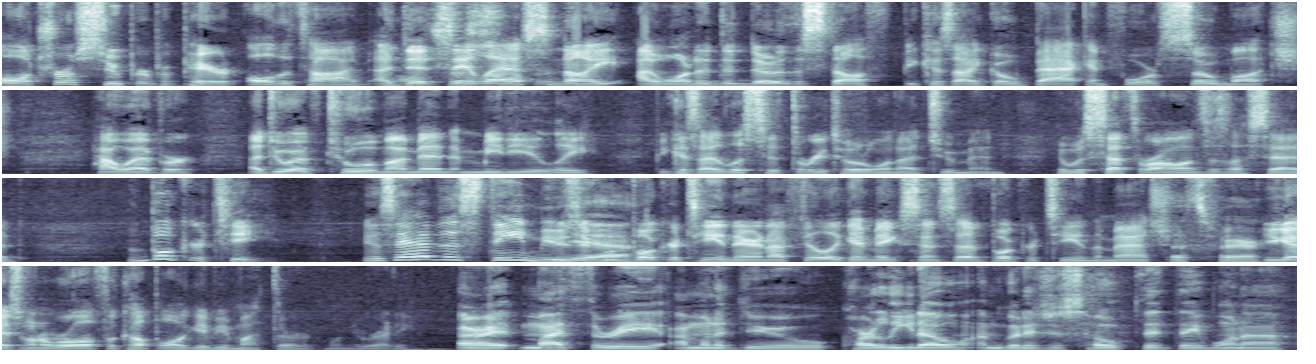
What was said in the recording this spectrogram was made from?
ultra super prepared all the time. I did Ultra say last super. night I wanted to know the stuff because I go back and forth so much. However, I do have two of my men immediately because I listed three total and I had two men. It was Seth Rollins, as I said, Booker T. Because they have this theme music Yeah. with Booker T in there, and I feel like it makes sense to have Booker T in the match. That's fair. You guys want to roll off a couple? I'll give you my third when you're ready. All right, my three. I'm gonna do Carlito. I'm gonna just hope that they wanna.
